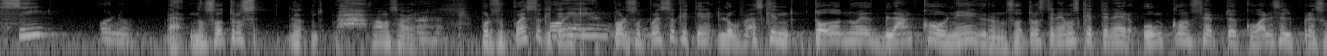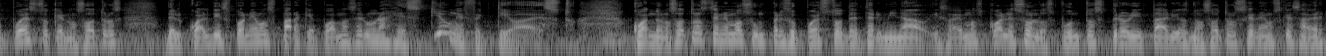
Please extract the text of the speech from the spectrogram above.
Sí o no? Nosotros, vamos a ver, por supuesto que tiene, por supuesto que tiene, lo que pasa es que todo no es blanco o negro, nosotros tenemos que tener un concepto de cuál es el presupuesto que nosotros, del cual disponemos para que podamos hacer una gestión efectiva de esto. Cuando nosotros tenemos un presupuesto determinado y sabemos cuáles son los puntos prioritarios, nosotros tenemos que saber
